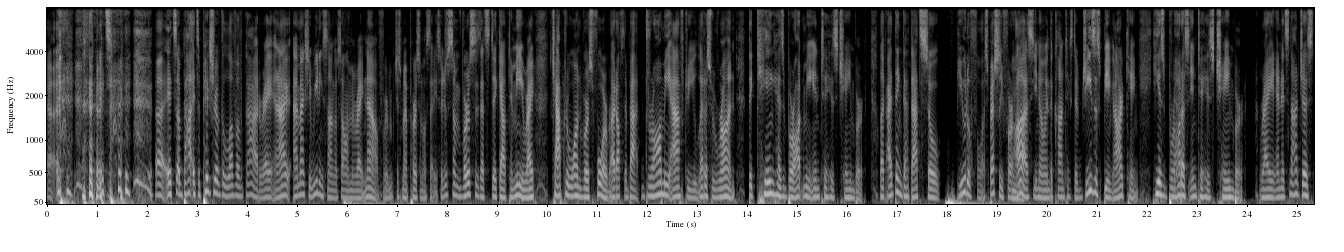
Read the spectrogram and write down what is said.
Uh, it's uh, it's about it's a picture of the love of God, right? And I I'm actually reading Song of Solomon right now for just my personal study. So just some verses that stick out to me, right? Chapter 1 verse 4 right off the bat. Draw me after you, let us run. The king has brought me into his chamber. Like I think that that's so beautiful, especially for Mm. us, you know, in the context of Jesus being our king. He has brought Yeah. us into his chamber right? And it's not just,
